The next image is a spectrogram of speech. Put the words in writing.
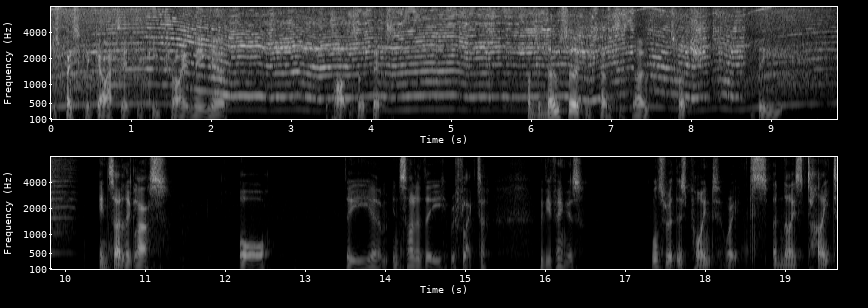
Just basically go at it and keep trying the, uh, the part until it fits. Under no circumstances, though, touch the inside of the glass or the um, inside of the reflector with your fingers. Once we're at this point where it's a nice tight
